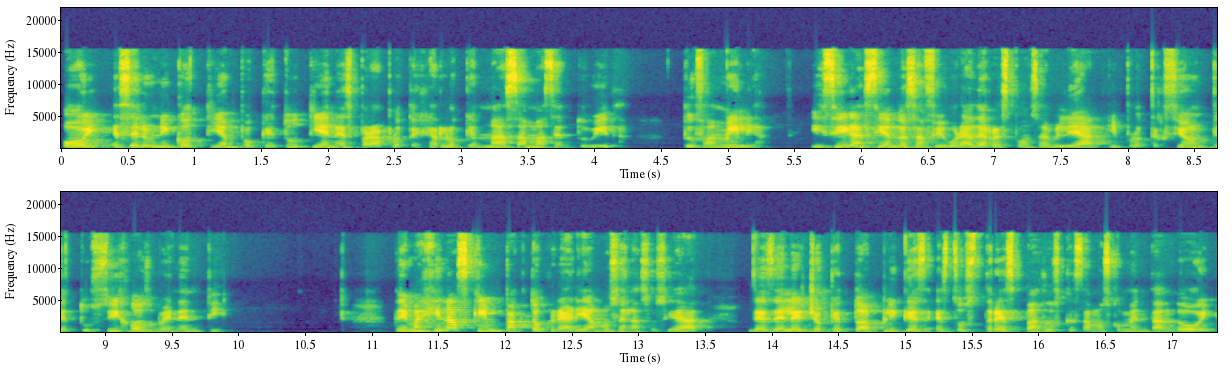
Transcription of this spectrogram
Hoy es el único tiempo que tú tienes para proteger lo que más amas en tu vida, tu familia, y sigas siendo esa figura de responsabilidad y protección que tus hijos ven en ti. ¿Te imaginas qué impacto crearíamos en la sociedad desde el hecho que tú apliques estos tres pasos que estamos comentando hoy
